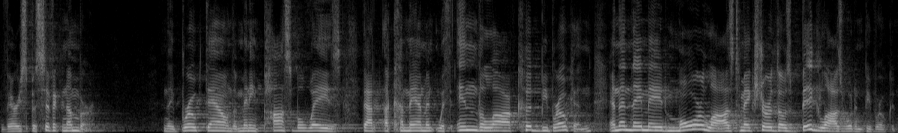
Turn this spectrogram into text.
a very specific number. And they broke down the many possible ways that a commandment within the law could be broken. And then they made more laws to make sure those big laws wouldn't be broken.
